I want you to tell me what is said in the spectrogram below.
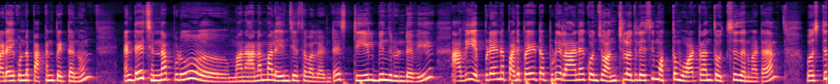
పడేయకుండా పక్కన పెట్టాను. అంటే చిన్నప్పుడు మా నాన్నమ్మలు ఏం చేసేవాళ్ళు అంటే స్టీల్ బిందులు ఉండేవి. అవి ఎప్పుడైనా పడిపోయేటప్పుడు ఇలానే కొంచెం అంచులు వదిలేసి మొత్తం వాటర్ అంతా వచ్చేది అనమాట వస్తే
